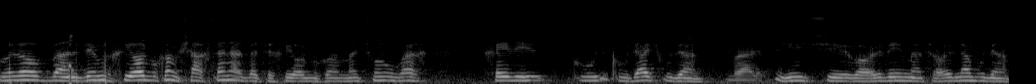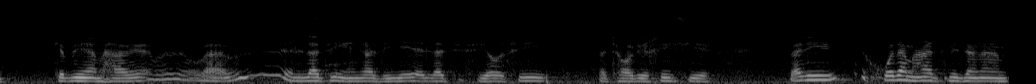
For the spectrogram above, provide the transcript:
ولی بنده خیال می‌کنم شخصا البته خیال می‌کنم. من چون اون وقت خیلی کودک بودم. بله. هیچ وارد این مسائل نبودم. که بیم و علت این قضیه علت سیاسی و تاریخی چیه. ولی خودم حدس می‌زنم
